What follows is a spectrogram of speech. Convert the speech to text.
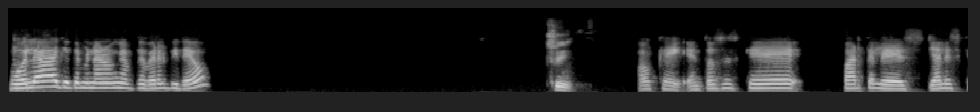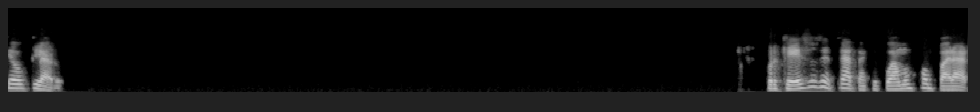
Hola, ¿ya terminaron de ver el video? Sí. Ok, entonces, ¿qué parte les, ya les quedó claro? Porque eso se trata, que podamos comparar.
